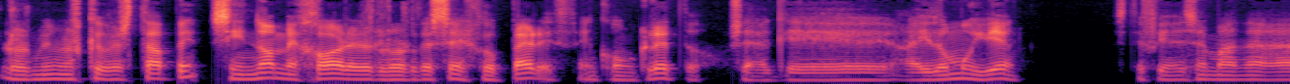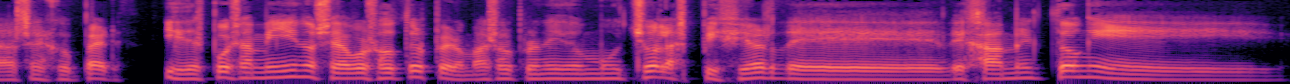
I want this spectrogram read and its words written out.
los mismos que Verstappen, si no mejores los de Sergio Pérez en concreto. O sea que ha ido muy bien este fin de semana Sergio Pérez. Y después a mí, no sé a vosotros, pero me ha sorprendido mucho las pifias de, de Hamilton y,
